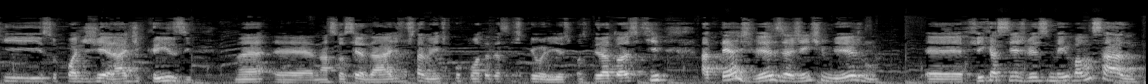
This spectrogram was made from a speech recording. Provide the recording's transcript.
que isso pode gerar de crise né, é, na sociedade, justamente por conta dessas teorias conspiratórias que até às vezes a gente mesmo é, fica assim às vezes meio balançado.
